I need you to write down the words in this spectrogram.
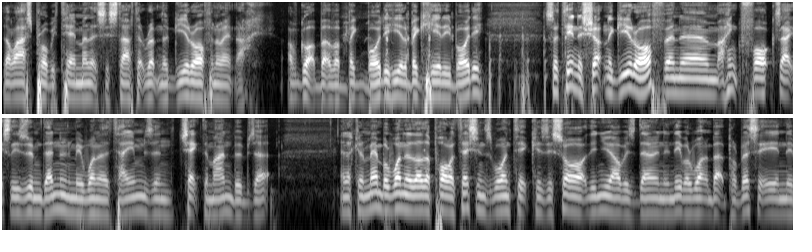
the last probably 10 minutes, they started ripping their gear off. And I went, ah, I've got a bit of a big body here, a big hairy body. So I taken the shirt and the gear off. And um, I think Fox actually zoomed in on me one of the times and checked the man boobs out. And I can remember one of the other politicians wanted because they saw they knew I was down and they were wanting a bit of publicity and they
